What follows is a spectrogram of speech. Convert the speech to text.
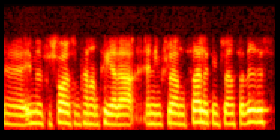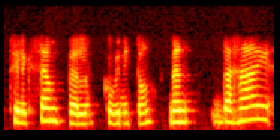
eh, immunförsvar som kan hantera en influensa eller ett influensavirus, till exempel covid-19. Men det här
